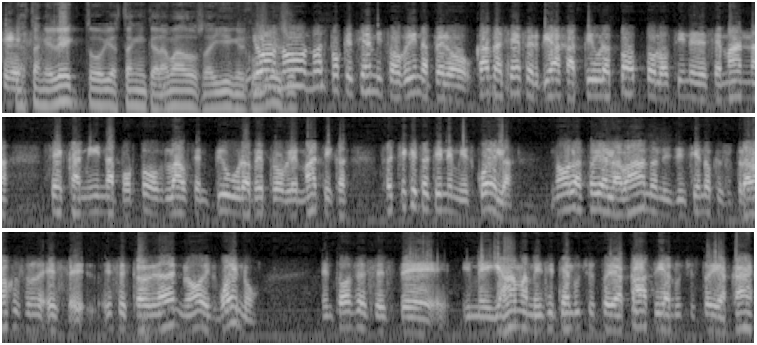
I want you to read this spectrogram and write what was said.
están electos, ya están encaramados ahí en el Congreso. Yo no, no es porque sea mi sobrina, pero Carla Sheffer viaja a Piura todos los fines de semana, se camina por todos lados en Piura, ve problemáticas. Esa chiquita tiene mi escuela, no la estoy alabando ni diciendo que su trabajo es, es, es extraordinario, no, es bueno entonces, este, y me llama, me dice, tía Lucho, estoy acá, tía Lucho, estoy acá,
